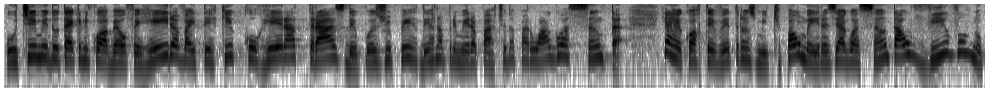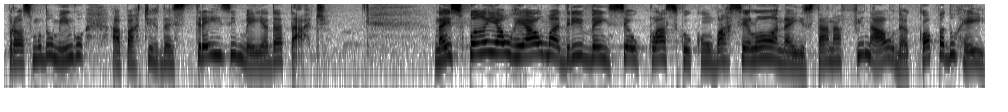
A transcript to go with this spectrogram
O time do técnico Abel Ferreira vai ter que correr atrás depois de perder na primeira partida para o Água Santa. E a Record TV transmite Palmeiras e Água Santa ao vivo no próximo domingo, a partir das três e meia da tarde. Na Espanha, o Real Madrid venceu o clássico com o Barcelona e está na final da Copa do Rei.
